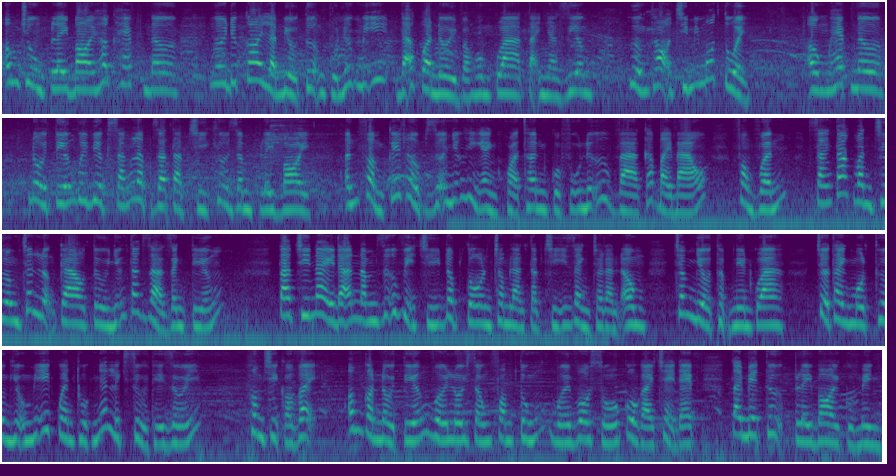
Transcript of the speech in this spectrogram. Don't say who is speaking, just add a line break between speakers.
Ông trùm Playboy Hugh Hefner, người được coi là biểu tượng của nước Mỹ, đã qua đời vào hôm qua tại nhà riêng, hưởng thọ 91 tuổi. Ông Hefner nổi tiếng với việc sáng lập ra tạp chí khiêu dâm Playboy, ấn phẩm kết hợp giữa những hình ảnh khỏa thân của phụ nữ và các bài báo, phỏng vấn, sáng tác văn chương chất lượng cao từ những tác giả danh tiếng. Tạp chí này đã nắm giữ vị trí độc tôn trong làng tạp chí dành cho đàn ông trong nhiều thập niên qua, trở thành một thương hiệu Mỹ quen thuộc nhất lịch sử thế giới. Không chỉ có vậy, ông còn nổi tiếng với lối sống phong túng với vô số cô gái trẻ đẹp, tại biệt thự Playboy của mình.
